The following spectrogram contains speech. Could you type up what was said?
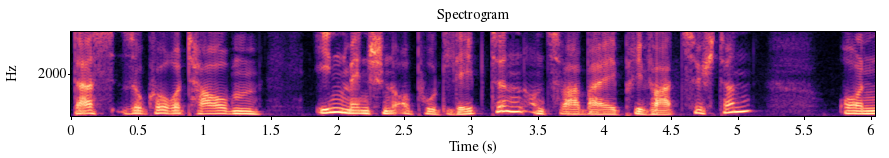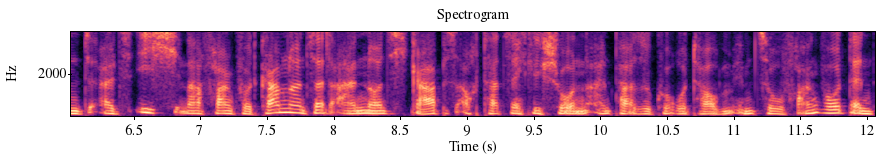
dass Socorro-Tauben in Menschenobhut lebten, und zwar bei Privatzüchtern. Und als ich nach Frankfurt kam 1991, gab es auch tatsächlich schon ein paar Socorro-Tauben im Zoo Frankfurt, denn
